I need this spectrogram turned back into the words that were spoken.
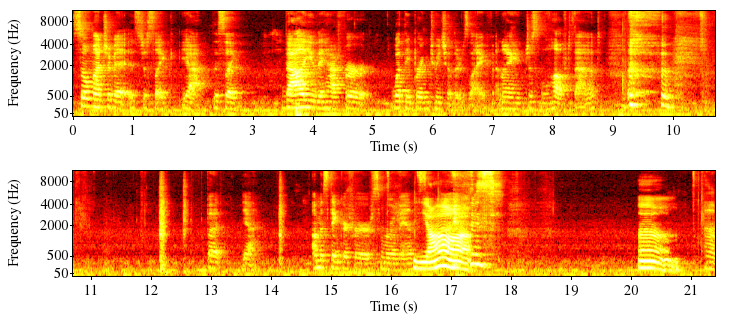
so much of it is just like yeah this like value they have for what they bring to each other's life and i just loved that. But yeah i'm a stinker for some romance Yeah. um. Um,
